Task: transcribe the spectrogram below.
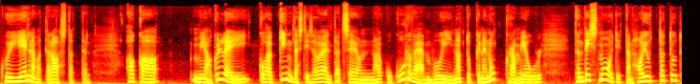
kui eelnevatel aastatel, aga mina küll ei, kohe kindlasti ei saa öelda, et see on nagu kurvem või natukene nukram jõul, ta on teistmoodi, ta on hajutatud,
